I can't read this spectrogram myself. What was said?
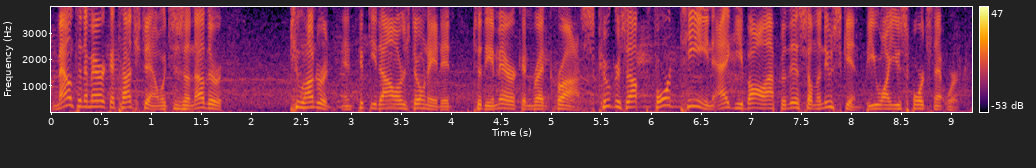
Mountain America touchdown, which is another $250 donated to the American Red Cross. Cougars up 14. Aggie ball after this on the Nu Skin, BYU Sports Network.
